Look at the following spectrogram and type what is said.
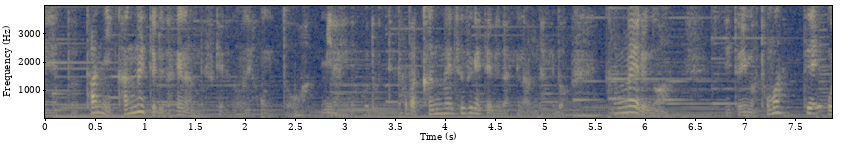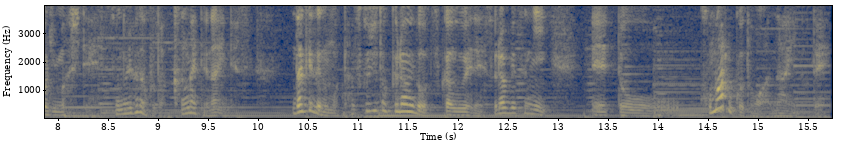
えーと、単に考えてるだけなんですけれどもね本当は。未来のことって。ただ考え続けてるだけなんだけど考えるのは、えーと、今止まっておりましてそのようなことは考えてないんです。だけれどもタスクシートクラウドを使う上でそれは別に、えー、と困ることはないので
